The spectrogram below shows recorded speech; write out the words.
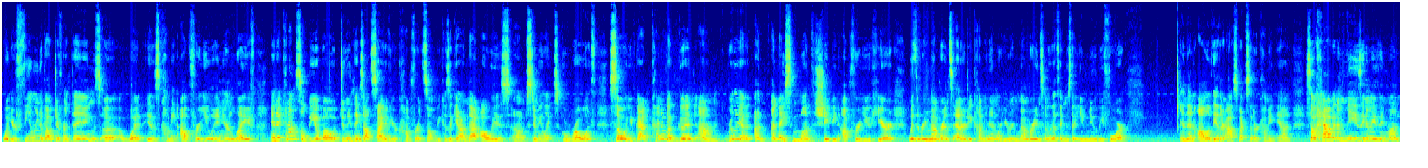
what you're feeling about different things, uh, what is coming up for you in your life. And it can also be about doing things outside of your comfort zone because, again, that always um, stimulates growth. So you've got kind of a good, um, really a, a, a nice month shaping up for you here with the remembrance energy coming in where you're remembering some of the things that you knew before and then all of the other aspects that are coming in. So have an amazing, amazing month.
